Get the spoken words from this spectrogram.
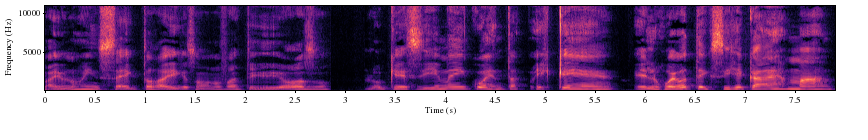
Hay unos insectos ahí que son unos fastidiosos. Lo que sí me di cuenta es que el juego te exige cada vez más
